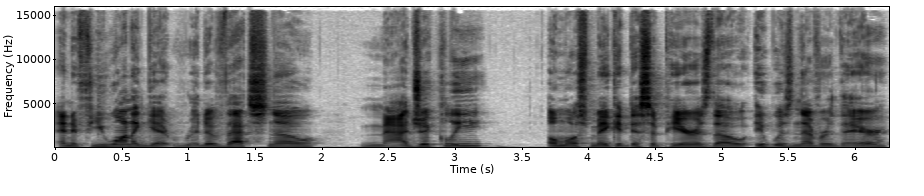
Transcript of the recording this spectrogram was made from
And if you want to get rid of that snow magically, almost make it disappear as though it was never there,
